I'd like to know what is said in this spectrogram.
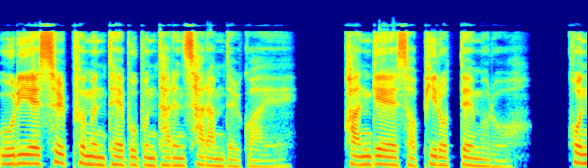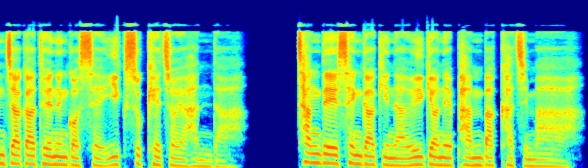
우리의 슬픔은 대부분 다른 사람들과의 관계에서 비롯되므로 혼자가 되는 것에 익숙해져야 한다. 상대의 생각이나 의견에 반박하지 마.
